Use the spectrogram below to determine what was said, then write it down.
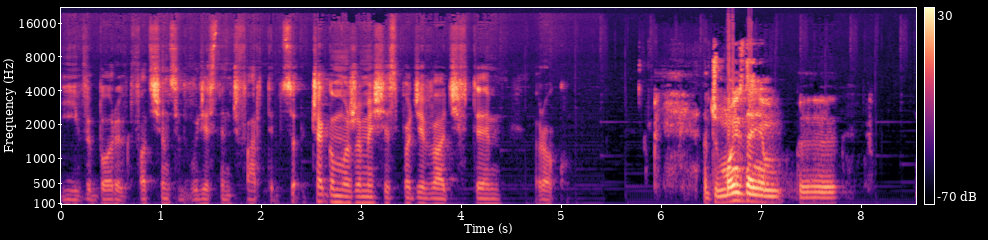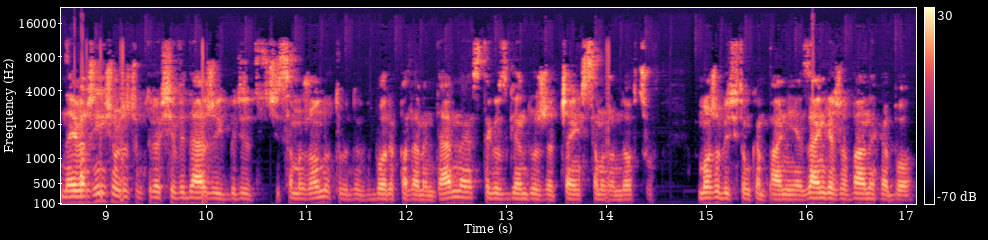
i wybory w 2024. Co, czego możemy się spodziewać w tym roku? Znaczy, moim zdaniem, yy, najważniejszą rzeczą, która się wydarzy i będzie dotyczyć samorządu, to będą wybory parlamentarne, z tego względu, że część samorządowców może być w tą kampanię zaangażowanych albo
